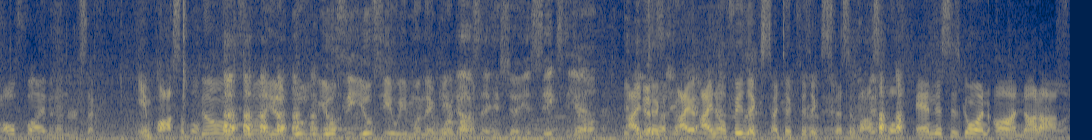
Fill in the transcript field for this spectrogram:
all five in under a second. Impossible. No, it's not. You'll, you'll see. You'll see it even when they warm up. He'll show you 60 off. I took. I, I know physics. I took physics. That's impossible. And this is going on, not off.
